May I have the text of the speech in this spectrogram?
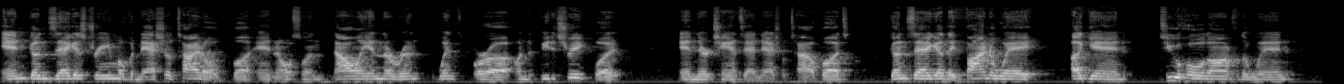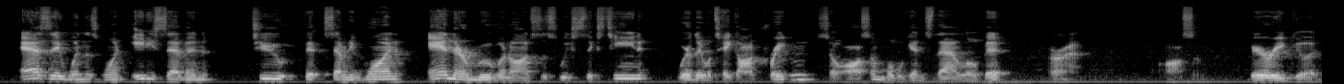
in Gonzaga's dream of a national title, but and also in, not only in their win or uh, undefeated streak, but in their chance at national title. But Gonzaga, they find a way again to hold on for the win as they win this one 87 to 71. And they're moving on to the Sweet 16 where they will take on Creighton. So awesome. Well, we'll get into that in a little bit. All right. Awesome. Very good.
